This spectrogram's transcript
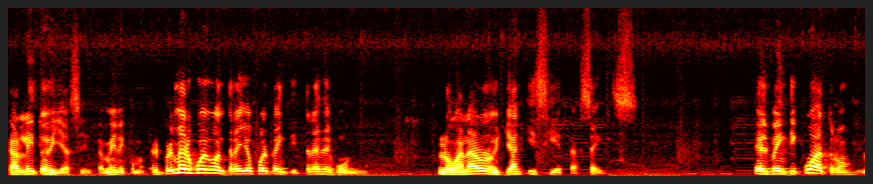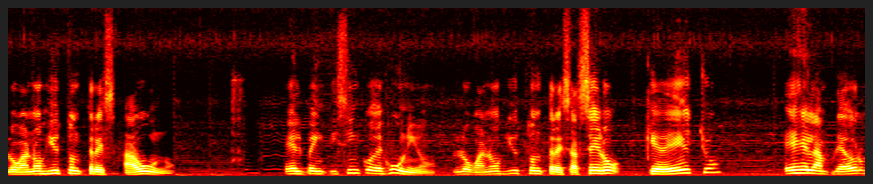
Carlitos y Yacirca. Mire cómo. El primer juego entre ellos fue el 23 de junio. Lo ganaron los Yankees 7 a 6. El 24 lo ganó Houston 3 a 1. El 25 de junio lo ganó Houston 3 a 0, que de hecho es el ampliador,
